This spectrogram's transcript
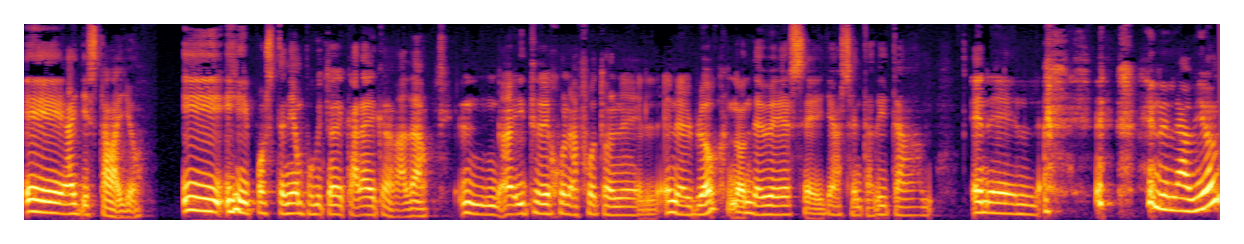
eh, allí estaba yo. Y, pues tenía un poquito de cara de cagada. Mm, ahí te dejo una foto en el, en el blog donde ves ella sentadita en el, en el avión,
